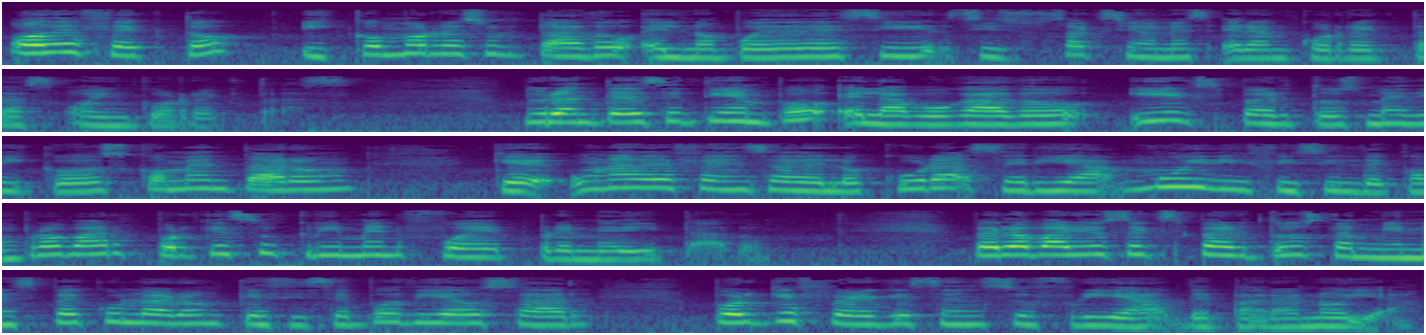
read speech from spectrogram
o defecto y como resultado él no puede decir si sus acciones eran correctas o incorrectas. Durante ese tiempo, el abogado y expertos médicos comentaron que una defensa de locura sería muy difícil de comprobar porque su crimen fue premeditado. Pero varios expertos también especularon que sí se podía usar porque Ferguson sufría de paranoia.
